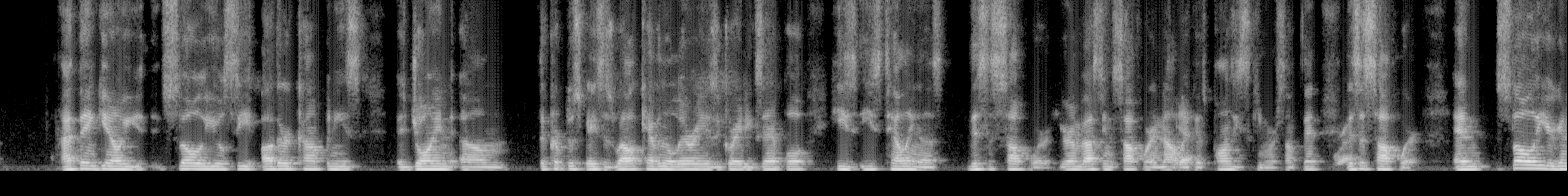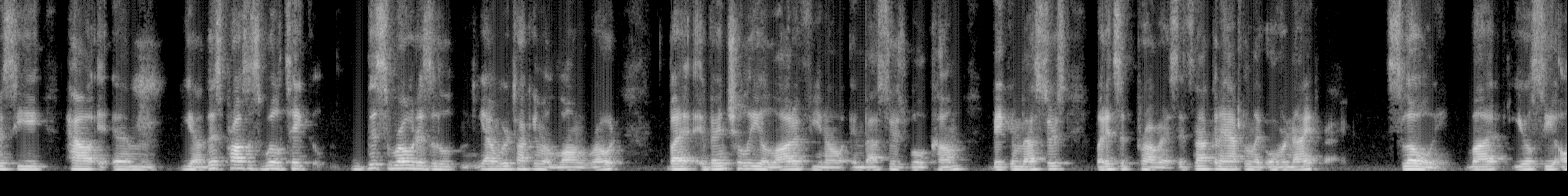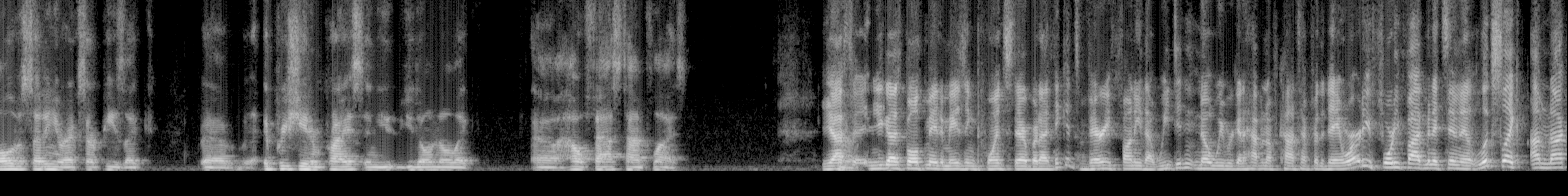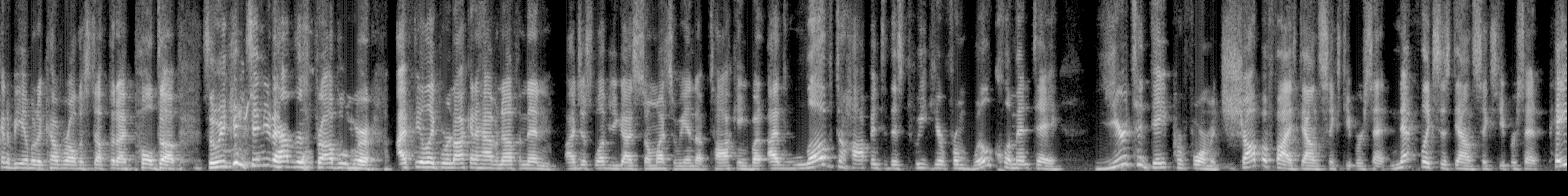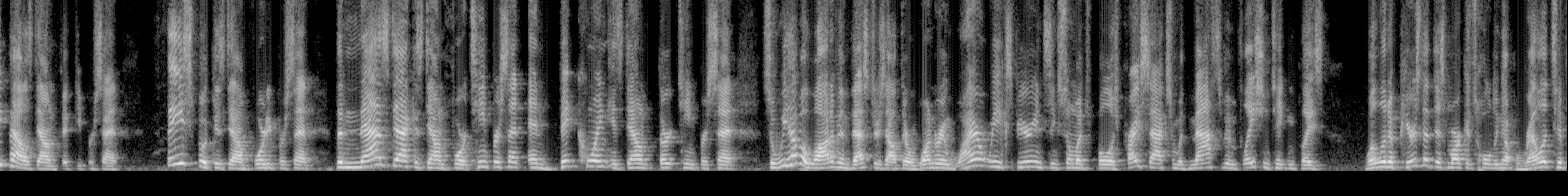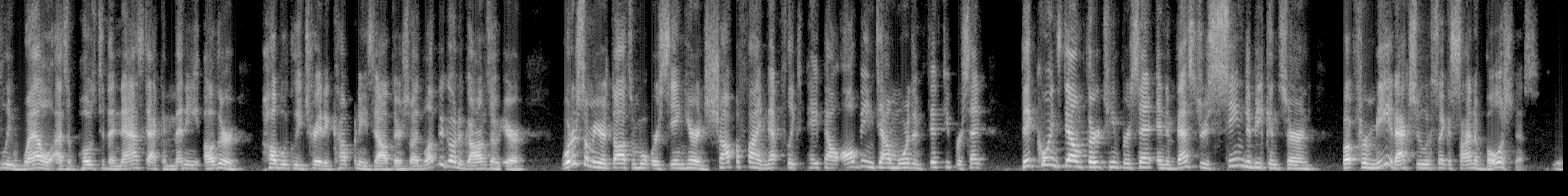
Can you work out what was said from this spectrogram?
i think you know slowly you'll see other companies join um, the crypto space as well. Kevin O'Leary is a great example. He's he's telling us this is software. You're investing in software, not yeah. like a Ponzi scheme or something. Right. This is software, and slowly you're going to see how um, you know this process will take. This road is a yeah we're talking about a long road, but eventually a lot of you know investors will come, big investors. But it's a progress. It's not going to happen like overnight. Right. Slowly, but you'll see all of a sudden your XRP is like uh, appreciate in price, and you you don't know like uh, how fast time flies. Yes, yeah. and you guys both made amazing points there, but I think it's very funny that we didn't know we were going to have enough content for the day. And we're already 45 minutes in, and it looks like I'm not going to be able to cover all the stuff that I pulled up. So we continue to have this problem where I feel like we're not going to have enough. And then I just love you guys so much, so we end up talking. But I'd love to hop into this tweet here from Will Clemente year to date performance Shopify is down 60%, Netflix is down 60%, PayPal is down 50%, Facebook is down 40%, the NASDAQ is down 14%, and Bitcoin is down 13%. So we have a lot of investors out there wondering why aren't we experiencing so much bullish price action with massive inflation taking place? Well, it appears that this market's holding up relatively well as opposed to the NASDAQ and many other publicly traded companies out there. So I'd love to go to Gonzo here. What are some of your thoughts on what we're seeing here in Shopify, Netflix, PayPal, all being down more than 50%? Bitcoin's down 13%, and investors seem to be concerned. But for me, it actually looks like a sign of bullishness. Hmm.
